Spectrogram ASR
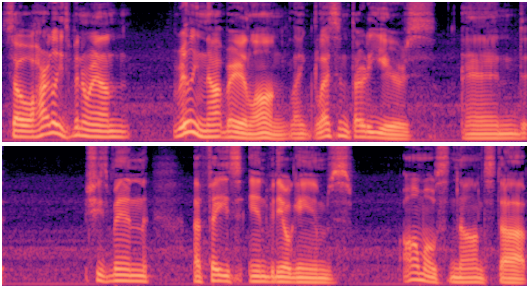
So Harley's been around really not very long, like less than thirty years, and she's been a face in video games almost nonstop.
